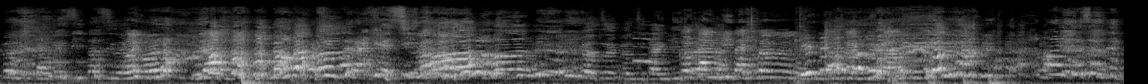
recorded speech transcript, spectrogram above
Con el trajecito así de Ay, bola. Con trajecito. Con su, con su tanguita. Con tanguita, yo también me con tanguita. Ay, ese es de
